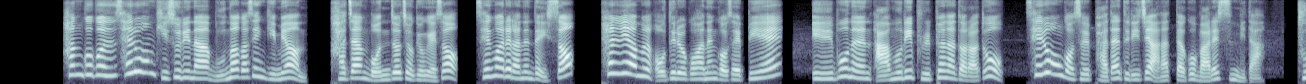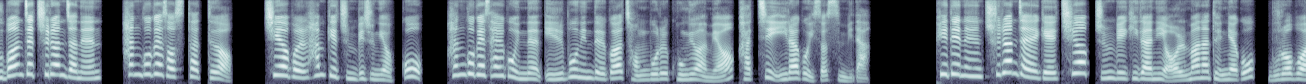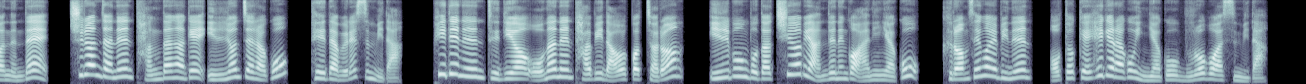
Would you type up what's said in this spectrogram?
한국은 새로운 기술이나 문화가 생기면 가장 먼저 적용해서 생활을 하는 데 있어 편리함을 얻으려고 하는 것에 비해 일본은 아무리 불편하더라도 새로운 것을 받아들이지 않았다고 말했습니다. 두 번째 출연자는 한국에서 스타트업, 취업을 함께 준비 중이었고 한국에 살고 있는 일본인들과 정보를 공유하며 같이 일하고 있었습니다. PD는 출연자에게 취업 준비 기간이 얼마나 됐냐고 물어보았는데 출연자는 당당하게 1년째라고 대답을 했습니다. PD는 드디어 원하는 답이 나올 것처럼 일본보다 취업이 안 되는 거 아니냐고 그럼 생활비는 어떻게 해결하고 있냐고 물어보았습니다.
